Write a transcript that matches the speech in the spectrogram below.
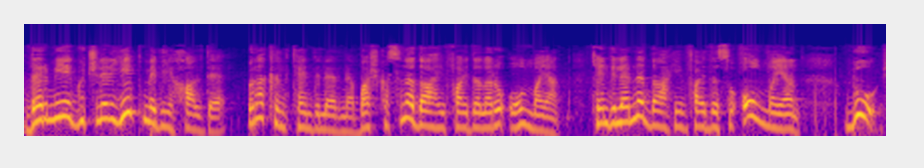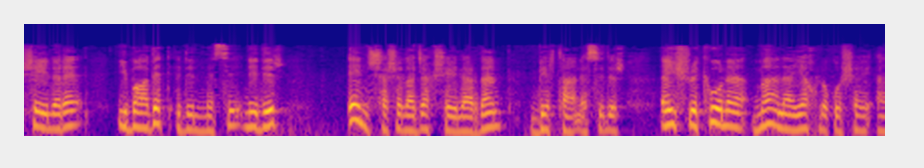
vermeye güçleri yetmediği halde bırakın kendilerine başkasına dahi faydaları olmayan, kendilerine dahi faydası olmayan bu şeylere ibadet edilmesi nedir? En şaşılacak şeylerden bir tanesidir. اَيْشْرِكُونَ مَا لَا يَخْلُقُ شَيْئًا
